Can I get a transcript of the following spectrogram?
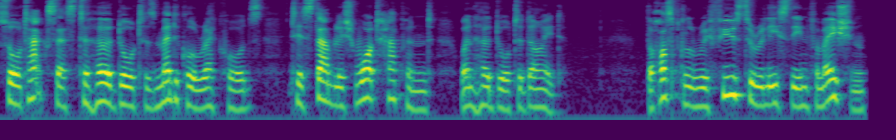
sought access to her daughter's medical records to establish what happened when her daughter died. The hospital refused to release the information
